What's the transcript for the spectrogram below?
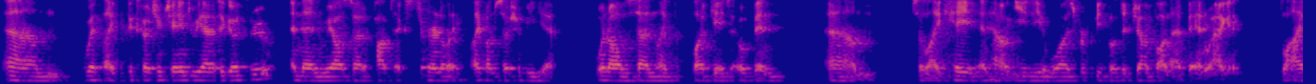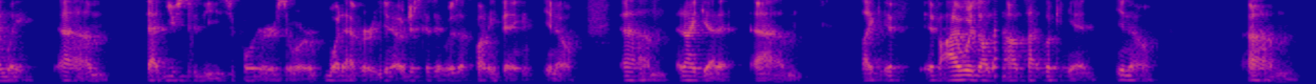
um, with like the coaching change we had to go through, and then we also had it popped externally, like on social media when all of a sudden like the floodgates open um, to like hate and how easy it was for people to jump on that bandwagon blindly um, that used to be supporters or whatever you know just because it was a funny thing you know um, and i get it um, like if if i was on the outside looking in you know um,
